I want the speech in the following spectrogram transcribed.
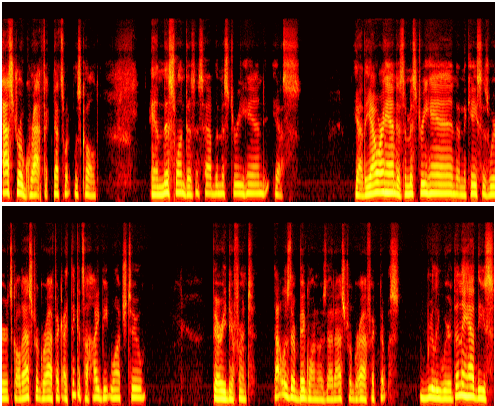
Astrographic. That's what it was called. And this one, does this have the mystery hand? Yes. Yeah, the hour hand is a mystery hand, and the case is where it's called astrographic. I think it's a high beat watch too. Very different. That was their big one, was that astrographic that was really weird. Then they had these.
